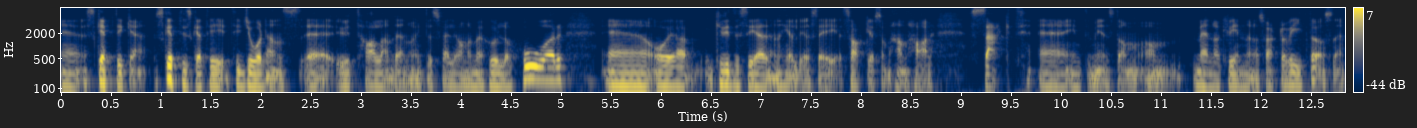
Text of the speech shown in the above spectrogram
Eh, skeptiska, skeptiska till, till Jordans eh, uttalanden och inte svälja honom med hull och hår. Eh, och jag kritiserade en hel del saker som han har sagt. Eh, inte minst om, om män och kvinnor och svarta och vita och sådär.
